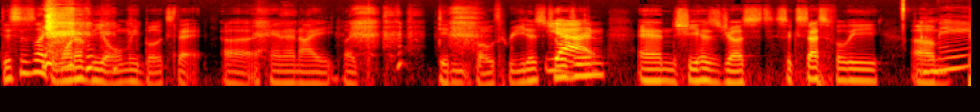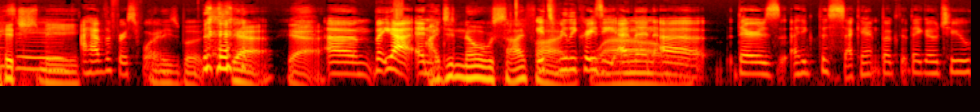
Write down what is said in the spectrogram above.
This is like one of the only books that uh, Hannah and I like didn't both read as Yeah. children, and she has just successfully um, pitched me I have the first four. of these books. yeah, yeah. Um, but yeah, and I didn't know it was sci-fi. it's really crazy. And then uh, there's I think the second book that they go to,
